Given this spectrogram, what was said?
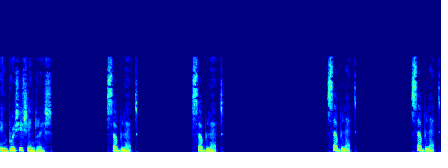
In British English. Sublet. Sublet. sublet, sublet,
